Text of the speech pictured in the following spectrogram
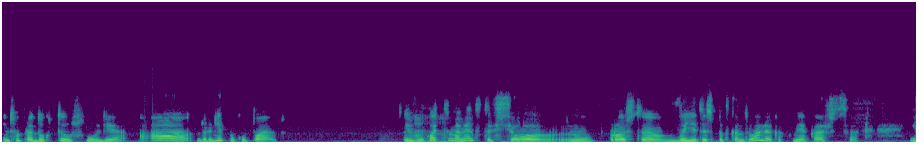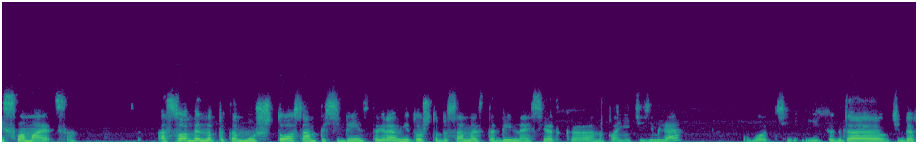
инфопродукты, услуги, а другие покупают. И uh-huh. в какой-то момент это все ну, просто выйдет из-под контроля, как мне кажется, и сломается. Особенно uh-huh. потому, что сам по себе Инстаграм не то чтобы самая стабильная сетка на планете Земля. Вот. И когда у тебя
